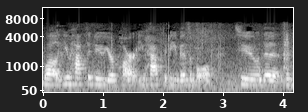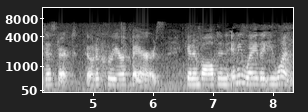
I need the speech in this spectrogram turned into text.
Well, you have to do your part. You have to be visible to the, the district. Go to career fairs. Get involved in any way that you want.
